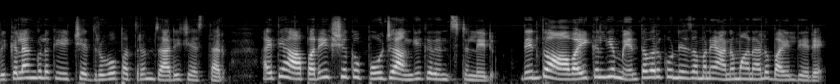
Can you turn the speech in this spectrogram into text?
వికలాంగులకు ఇచ్చే ధృవపత్రం జారీ చేస్తారు అయితే ఆ పరీక్షకు పూజ అంగీకరించటం లేదు దీంతో ఆ వైకల్యం ఎంతవరకు నిజమనే అనుమానాలు బయలుదేరాయి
